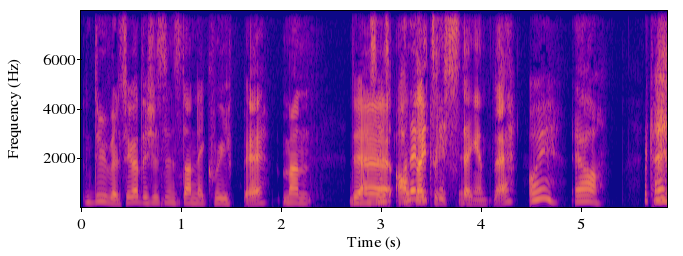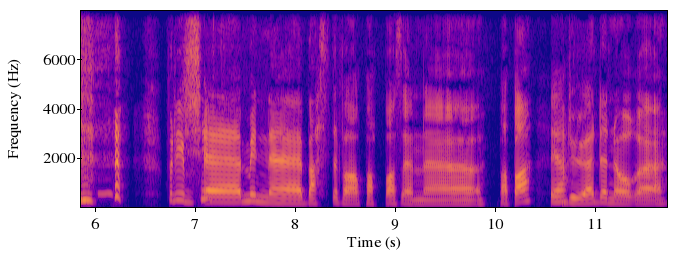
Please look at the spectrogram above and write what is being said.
Du vil sikkert ikke synes den er creepy, men Du, jeg eh, synes han alt er er litt trist, egentlig. Oi, Ja. Fortell. Fordi eh, min eh, bestefar, pappa sin eh, pappa, Ja. døde når eh,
